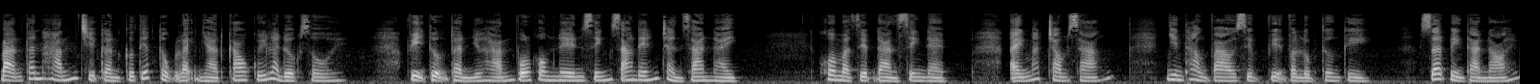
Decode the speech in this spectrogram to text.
Bản thân hắn chỉ cần cứ tiếp tục lạnh nhạt cao quý là được rồi. Vị thượng thần như hắn vốn không nên dính dáng đến trần gian này. Khuôn mặt Diệp Đàn xinh đẹp, Ánh mắt trong sáng, Nhìn thẳng vào Diệp Viện và Lục Thương Kỳ, Rất bình thản nói,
